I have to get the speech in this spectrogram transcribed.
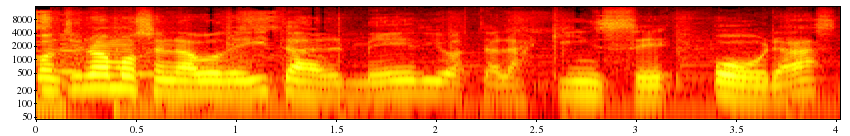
Continuamos en la bodeguita del medio hasta las 15 horas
